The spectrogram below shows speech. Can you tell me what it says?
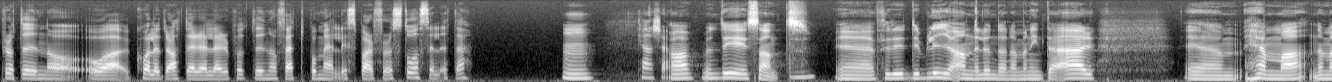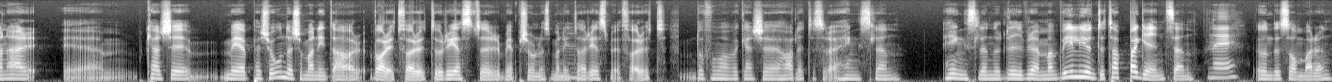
protein och, och kolhydrater eller protein och fett på mellis bara för att stå sig lite Mm. Kanske. Ja, men det är sant. Mm. Eh, för det, det blir ju annorlunda när man inte är ehm, hemma, när man är ehm, kanske med personer som man inte har varit förut och reser med personer som man inte Mm. har rest med förut. Då får man väl kanske ha lite sådär hängslen, hängslen och livrem. Man vill ju inte tappa gainsen Nej, under sommaren.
